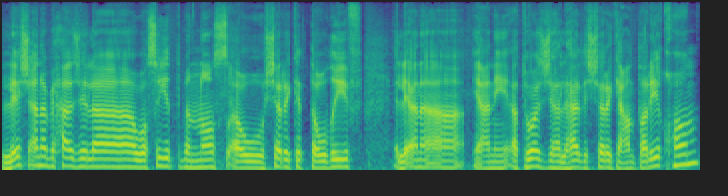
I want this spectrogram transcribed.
ليش أنا بحاجة لوسيط بالنص أو شركة توظيف اللي أنا يعني أتوجه لهذه الشركة عن طريقهم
